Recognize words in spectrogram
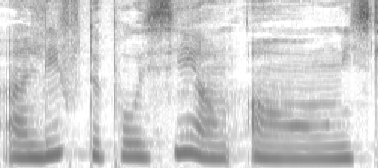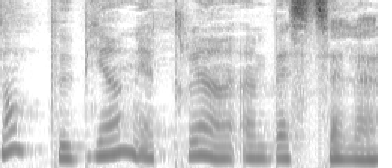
un livre de poésie en, en Islande peut bien être un, un best-seller.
